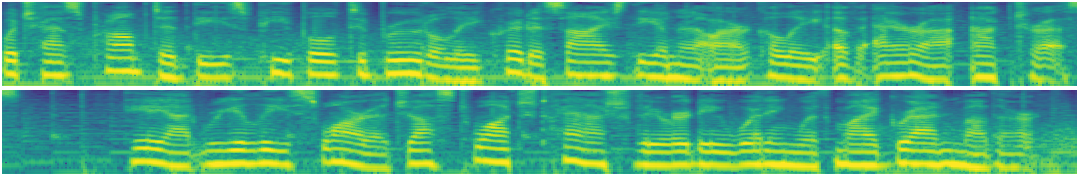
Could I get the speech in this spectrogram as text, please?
which has prompted these people to brutally criticize the Anaarkali of Aarah actress. Hey at really Swara just watched Hash wedding with my grandmother.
